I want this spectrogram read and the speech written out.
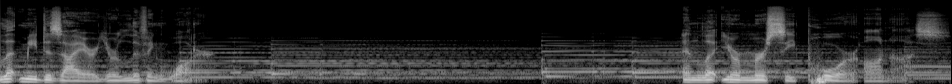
let me desire your living water. And let your mercy pour on us.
